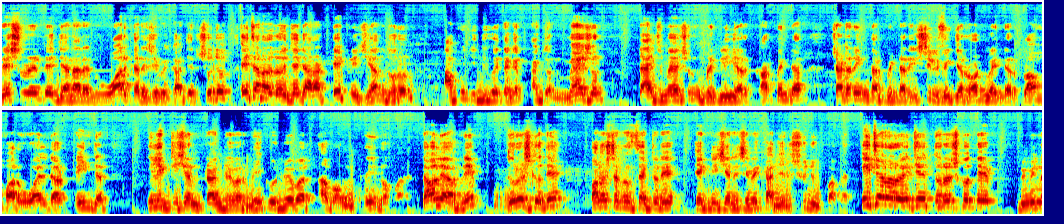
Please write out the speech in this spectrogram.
রেস্টুরেন্টে জেনারেল ওয়ার্কার হিসেবে কাজের সুযোগ। এছাড়া রয়েছে যারা টেকনিশিয়ান ধরুন আপনি যদি হয়ে থাকেন একজন mason tiles mason bricklayer carpenter shuttering carpenter steel fixer rod binder plumber welder painter electrician truck driver vehicle driver এবং ট্রেন অপারেটর তাহলে আপনি তুরস্কতে কনস্ট্রাকশন সেক্টরে টেকনিশিয়ান হিসেবে কাজের সুযোগ পাবেন। এছাড়া রয়েছে তুরস্কতে বিভিন্ন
